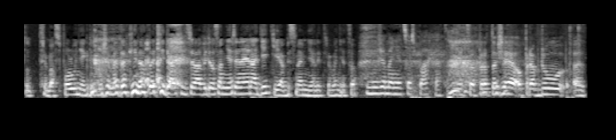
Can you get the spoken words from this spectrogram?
to třeba spolu někdy můžeme taky natočit další třeba video zaměřené na děti, aby jsme měli třeba něco. Můžeme něco spáchat. Něco, protože opravdu eh,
